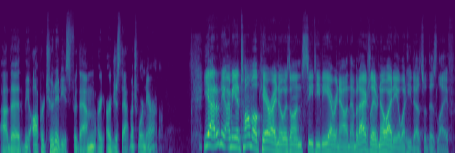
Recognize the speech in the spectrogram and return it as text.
Uh, the the opportunities for them are, are just that much more narrow. Yeah, I don't know. I mean, and Tom Mulcair I know is on CTV every now and then, but I actually have no idea what he does with his life.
